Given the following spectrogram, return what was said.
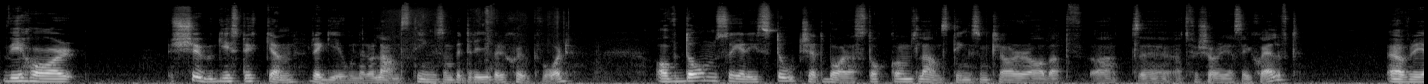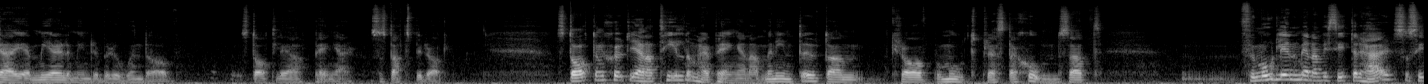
Vi har 20 stycken regioner och landsting som bedriver sjukvård. Av dem så är det i stort sett bara Stockholms landsting som klarar av att, att, eh, att försörja sig självt. Övriga är mer eller mindre beroende av statliga pengar, alltså statsbidrag. Staten skjuter gärna till de här pengarna men inte utan krav på motprestation. Så att förmodligen medan vi sitter här så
